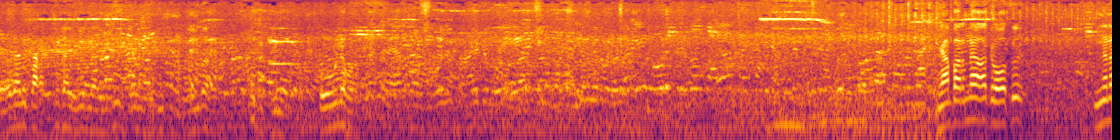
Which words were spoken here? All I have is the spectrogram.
ഏതായാലും കറക്റ്റ് ടൈമില്ല പോവില്ല പുറത്ത് ഞാൻ പറഞ്ഞ ആ ക്രോസ് ഇങ്ങനെ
